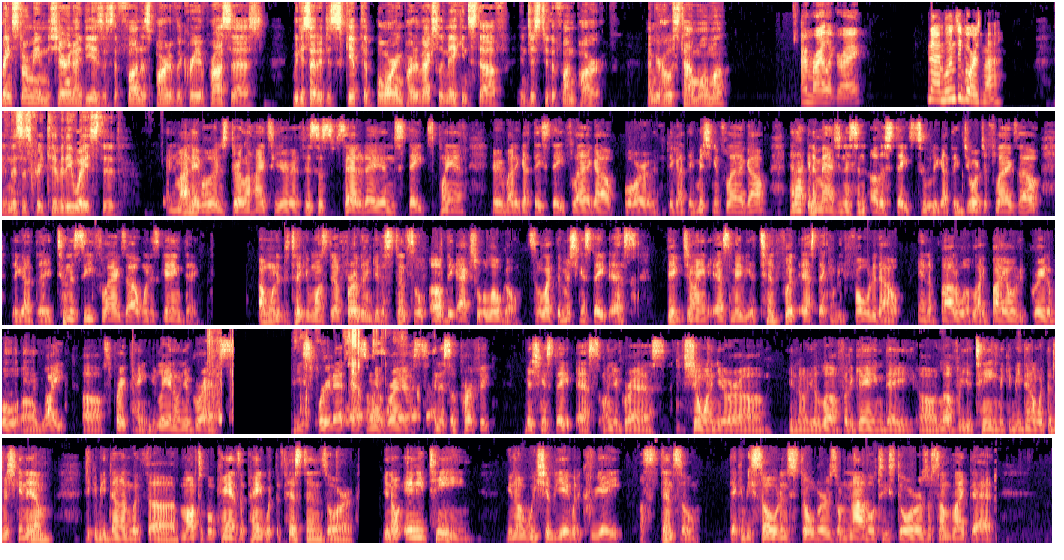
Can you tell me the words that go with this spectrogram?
Brainstorming and sharing ideas is the funnest part of the creative process. We decided to skip the boring part of actually making stuff and just do the fun part. I'm your host, Tom Wolma. I'm Ryla Gray. And I'm Lindsay Borsma. And this is Creativity Wasted. In my neighborhood in Sterling Heights here, if this is Saturday and states playing, everybody got their state flag out or they got their Michigan flag out. And I can imagine this in other states too. They got their Georgia flags out, they got their Tennessee flags out when it's game day. I wanted to take it one step further and get a stencil of the actual logo. So, like the Michigan State S, big giant S, maybe a 10 foot S that can be folded out in a bottle of like biodegradable uh, white uh, spray paint. You lay it on your grass. You spray that S on your grass, and it's a perfect Michigan State S on your grass, showing your uh, you know your love for the game day or uh, love for your team. It can be done with the Michigan M. It can be done with uh, multiple cans of paint with the Pistons, or you know any team. You know we should be able to create a stencil that can be sold in stores or novelty stores or something like that.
